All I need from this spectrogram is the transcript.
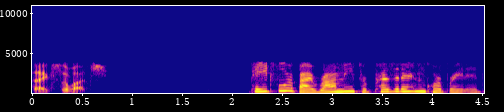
Thanks so much. Paid for by Romney for President Incorporated.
